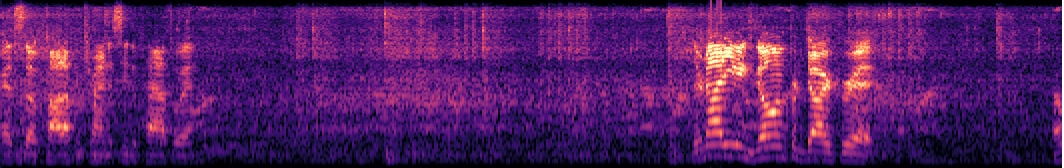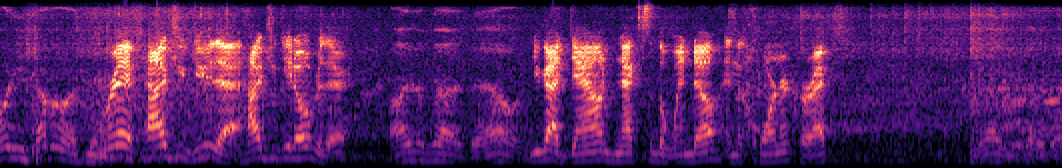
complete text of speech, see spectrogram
I got so caught up in trying to see the pathway. They're not even going for Dark Rift. How would he cover us then? Rift, how'd you do that? How'd you get over there? I just got down. You got downed next to the window in the corner, correct? Yeah, you got down.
